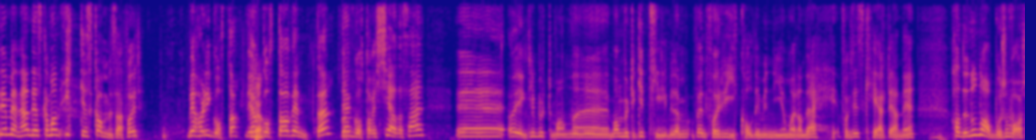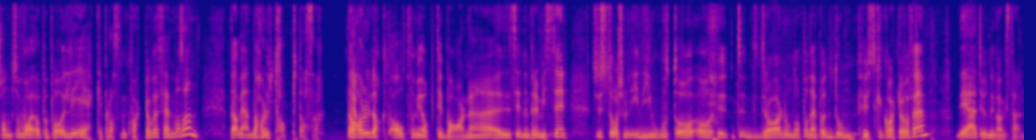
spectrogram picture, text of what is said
det mener jeg, det skal man ikke skamme seg for. Det har de godt av. De har Ja. godt av å vente, de har godt av å kjede seg. Eh, og egentlig burde man eh, Man burde ikke tilby dem en for rikholdig meny om morgenen. Det er jeg faktisk helt enig i. Hadde noen naboer som var sånn som var oppe på lekeplassen kvart over fem og sånn, da mener jeg da har du tapt, altså. Da har du lagt altfor mye opp til barnet eh, sine premisser. Hvis du står som en idiot og, og og drar noen opp og ned på en dumphuske kvart over fem, det er et undergangstegn.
